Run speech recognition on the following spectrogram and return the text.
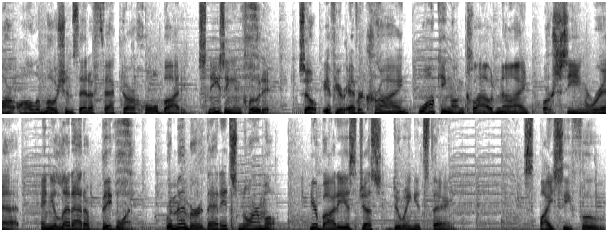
are all emotions that affect our whole body, sneezing included. So, if you're ever crying, walking on cloud 9, or seeing red, and you let out a big one, remember that it's normal. Your body is just doing its thing. Spicy food.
